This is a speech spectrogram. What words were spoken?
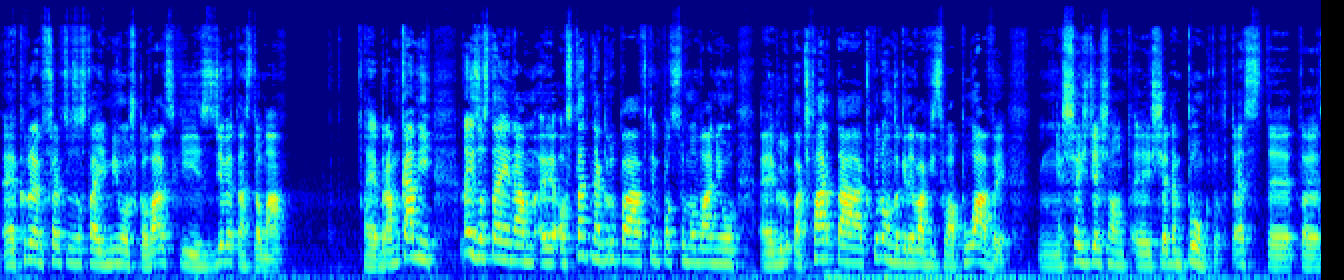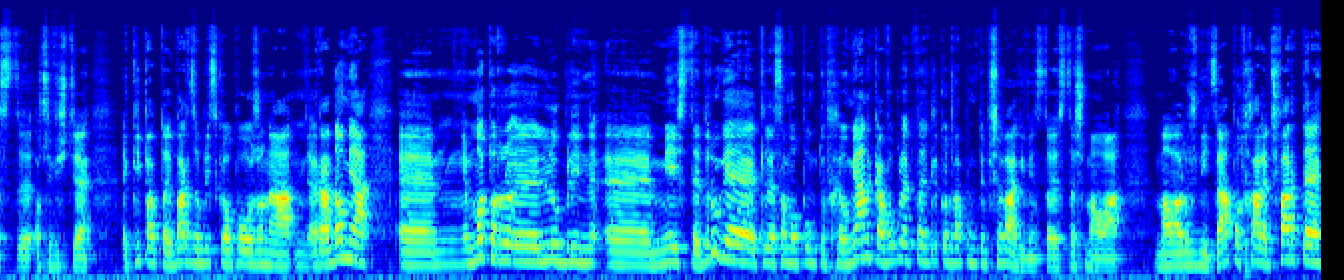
E, Królem strzelców zostaje Miłosz Kowalski z 19 e, bramkami. No i zostaje nam e, ostatnia grupa w tym podsumowaniu, e, grupa czwarta, którą wygrywa Wisła Puławy. Mm, 67 punktów. To jest, to jest oczywiście ekipa tutaj bardzo blisko położona Radomia. E, Motor Lublin miejsce drugie, tyle samo punktów Chełmianka. W ogóle tutaj tylko dwa punkty przewagi, więc to jest też mała, mała różnica. Podhale czwarte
